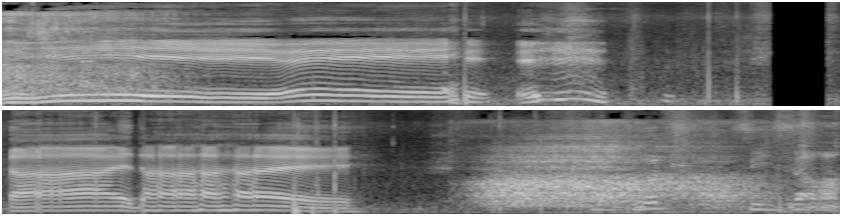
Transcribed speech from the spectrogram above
นี่เอ้ยได้ได้พุทสี่สอง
